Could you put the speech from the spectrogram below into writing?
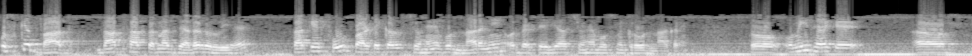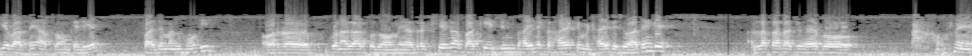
اس کے بعد دانت صاف کرنا زیادہ ضروری ہے۔ تاکہ فوڈ پارٹیکلز جو ہیں وہ نہ رہیں اور بیکٹیریاز جو ہیں وہ اس میں گرو نہ کریں۔ تو امید ہے کہ یہ باتیں آپ لوگوں کے لیے فائدہ مند ہوں گی اور گناہ گار کو دعاؤں میں یاد رکھیے گا۔ باقی جن بھائی نے کہا ہے کہ مٹھائی بھجوا دیں گے، اللہ تعالیٰ جو ہے وہ انہیں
